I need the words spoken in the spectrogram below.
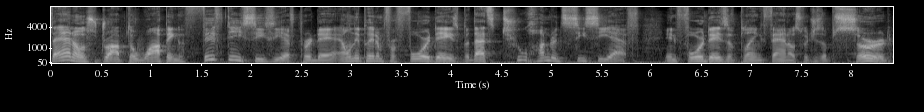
Thanos dropped a whopping 50 CCF per day. I only played him for four days, but that's 200 CCF in four days of playing Thanos, which is absurd.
